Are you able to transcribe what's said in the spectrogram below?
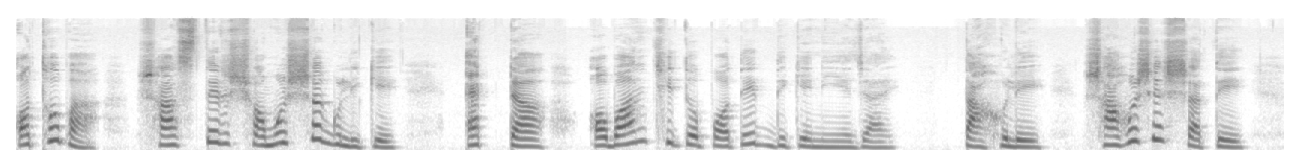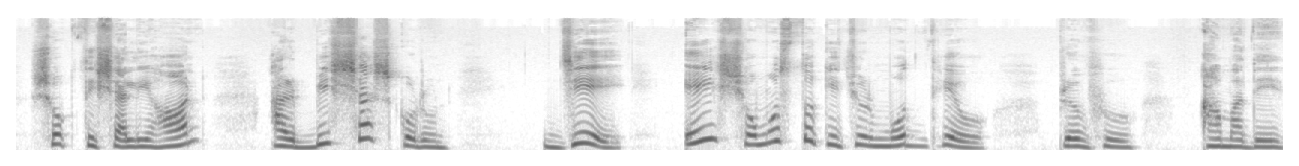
অথবা স্বাস্থ্যের সমস্যাগুলিকে একটা অবাঞ্ছিত পথের দিকে নিয়ে যায়, তাহলে সাহসের সাথে শক্তিশালী হন আর বিশ্বাস করুন যে এই সমস্ত কিছুর মধ্যেও প্রভু আমাদের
